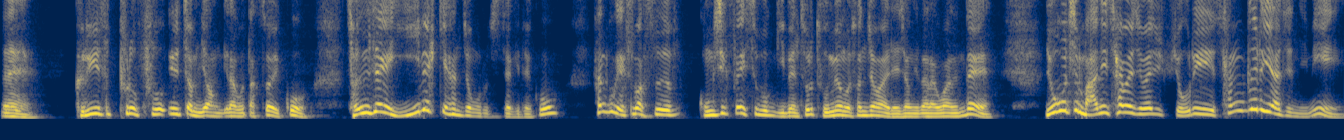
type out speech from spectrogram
네. grease proof 1.0이라고 딱 써 있고 전 세계 200개 한정으로 제작이 되고 한국 엑스박스 공식 페이스북 이벤트로 두 명을 선정할 예정이다라고 하는데 요거 좀 많이 참여 좀 해주십시오. 우리 상그리아즈 님이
